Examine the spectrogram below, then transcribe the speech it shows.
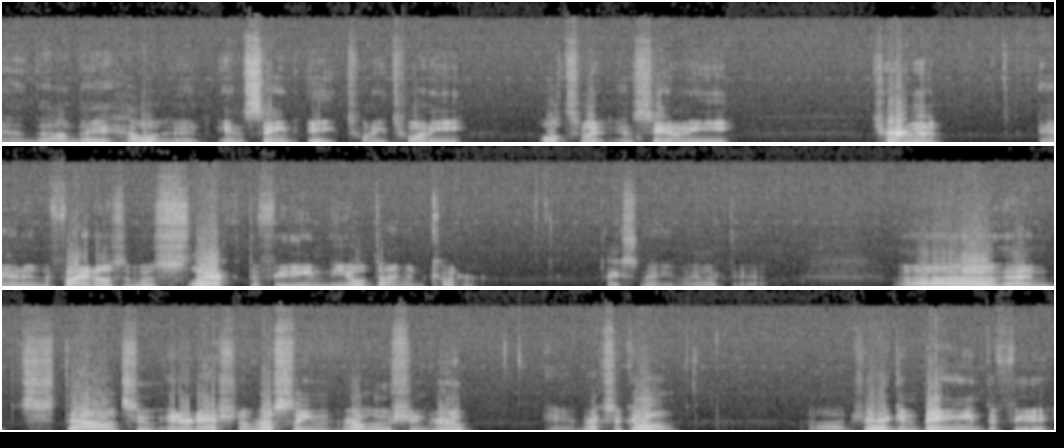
And then they held an Insane 8 2020 Ultimate Insanity tournament. And in the finals, it was Slack defeating Neil Diamond Cutter. Nice name, I like that. Uh, then down to International Wrestling Revolution Group in Mexico. Uh, Dragon Bane defeated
